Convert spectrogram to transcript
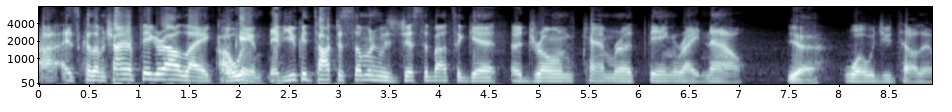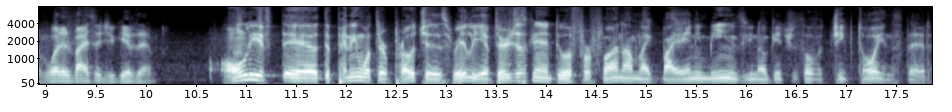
uh, it's because I'm trying to figure out like okay if you could talk to someone who's just about to get a drone camera thing right now, yeah. what would you tell them? What advice would you give them? Only if they, depending what their approach is, really. If they're just gonna do it for fun, I'm like, by any means, you know, get yourself a cheap toy instead.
